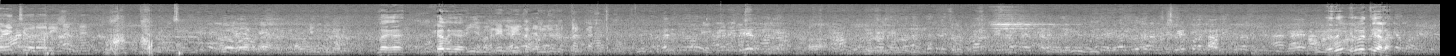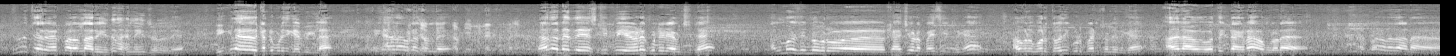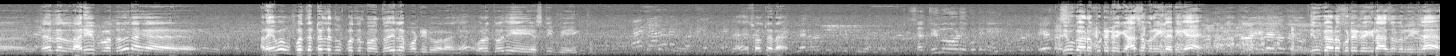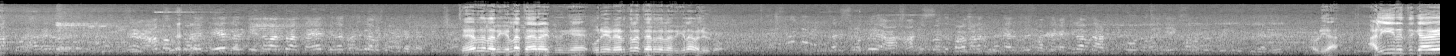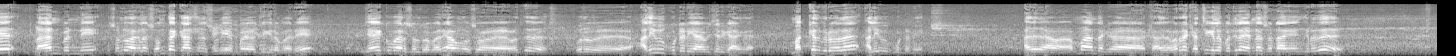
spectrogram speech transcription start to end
உழைச்சி வர்றாரு என்னங்க? கேளுங்க. எது? இருபத்தி ஏழா இருபத்தி ஏழு வேட்பாளர்லாம் இருக்குது நீங்கள் சொல்லலையே நீங்களே கண்டுபிடிச்சி கேட்பீங்களா எங்களால் அவ்வளோ சொல்லு. அதான் நேற்று எஸ்டிபியோட கூட்டணி அமைச்சிட்டேன். ஆல்மோஸ்ட் இன்னும் ஒரு கட்சியோட பேசிட்டு இருக்கேன். அவங்களுக்கு ஒரு தொகுதி கொடுப்பேன்னு சொல்லியிருக்கேன். அதில் அவங்க ஒத்துக்கிட்டாங்கன்னா அவங்களோட நான் தேர்தல் அறிவிப்பு வந்தது நாங்கள் அநேகமாக முப்பத்தெட்டு அல்லது முப்பத்தொம்பது தொகுதியில் போட்டிடுவோம் நாங்கள் ஒரு தொகுதி எஸ்டிபிஐக்கு சொல்லிட்டேனா? சார் திமுகவோட கூட்டணி. வைக்க ஆசைப்படுறீங்களா நீங்க? திமுகவோட கூட்டணி வைக்கல ஆசைப்படுறீங்களா? தேர்தல் அறிக்கையெல்லாம் தயாராகிட்டு இருக்கு உரிய நேரத்தில் தேர்தல் அறிக்கையெல்லாம் வெளியிடுவோம். அப்படியா? அழியறதுக்காகவே பிளான் பண்ணி சொல்லுவாங்கல்ல சொந்த காசுல சூனியம் வச்சுக்கிற மாதிரி. ஜெயக்குமார் சொல்ற மாதிரி அவங்க சொ- வந்து ஒரு அழிவு கூட்டணி அமைச்சிருக்காங்க. மக்கள் விரோத அழிவு கூட்டணி. அது அம்மா அந்த க- வர்ற கட்சிகளை பற்றிலாம் என்ன சொன்னாங்கங்கிறது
